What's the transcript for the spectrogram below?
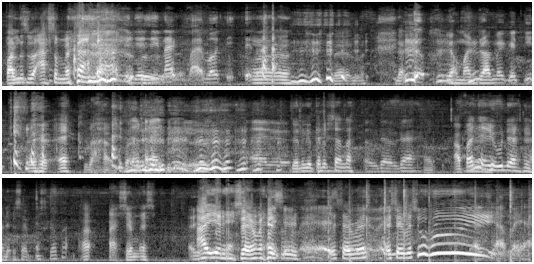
Pantes lu asem ya. iya jazzy naik pak bau titit Eh, Tuh, yang drumnya kayak titit eh, jangan keterusan lah. Oh, udah udah Apanya ini udah? ada SMS gak pak Ah, SMS. Ah iya nih SMS. SMS SMS uhuy. siapa ya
